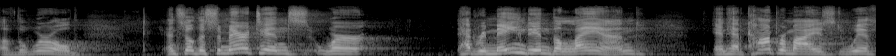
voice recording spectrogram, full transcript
of the world. And so the Samaritans were, had remained in the land and had compromised with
